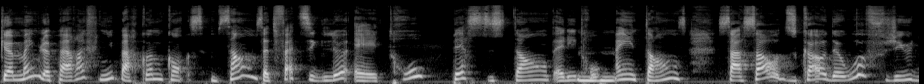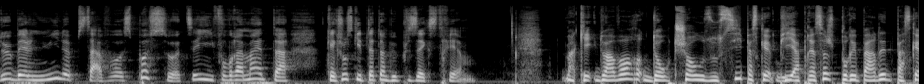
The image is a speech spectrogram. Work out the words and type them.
que même le parent finit par comme, il me semble, cette fatigue-là est trop persistante, elle est trop mm-hmm. intense, ça sort du cadre de ouf, j'ai eu deux belles nuits là puis ça va, c'est pas ça, tu sais, il faut vraiment être à quelque chose qui est peut-être un peu plus extrême. OK, il doit y avoir d'autres choses aussi parce que puis après ça je pourrais parler parce que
